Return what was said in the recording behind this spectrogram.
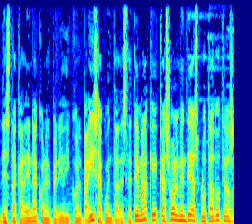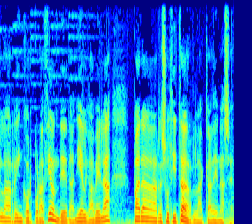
de esta cadena con el periódico El País a cuenta de este tema que casualmente ha explotado tras la reincorporación de Daniel Gabela para resucitar la cadena SER.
